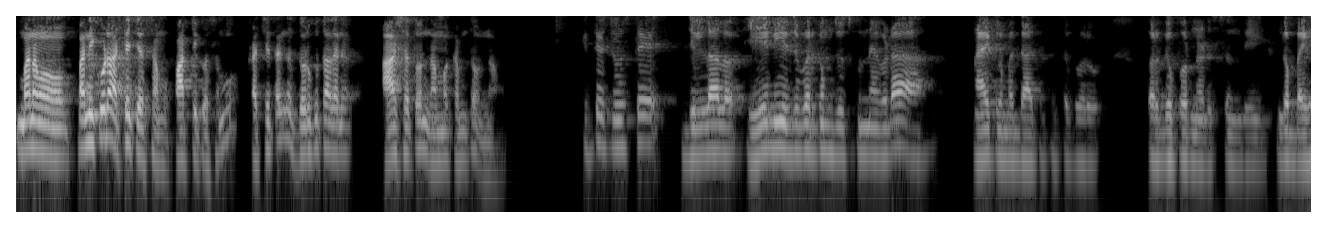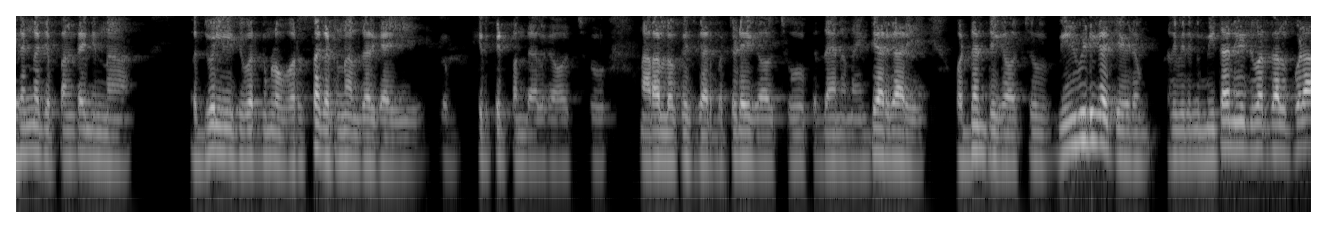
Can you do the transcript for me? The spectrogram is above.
మనం పని కూడా అట్టే చేస్తాము. పార్టీ కోసము ఖచ్చితంగా దొరుకుతుందనే ఆశతో నమ్మకంతో ఉన్నాము. అయితే చూస్తే జిల్లాలో ఏ నియోజకవర్గం చూసుకున్నా కూడా నాయకుల మధ్య ఆధిపత్య పోరు వర్గపోరు నడుస్తుంది. ఇంకా బహిరంగ చెప్పాలంటే నిన్న పద్వేలు నియోజకవర్గంలో వరుస ఘటనలు జరిగాయి. క్రికెట్ పందాలు కావచ్చు నారా లోకేష్ గారి బర్త్డే కావచ్చు పెద్ద ఆయన ఎన్టీఆర్ గారి వర్ధంతి కావచ్చు విడివిడిగా చేయడం అదేవిధంగా మిగతా నియోజకవర్గాలకు కూడా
